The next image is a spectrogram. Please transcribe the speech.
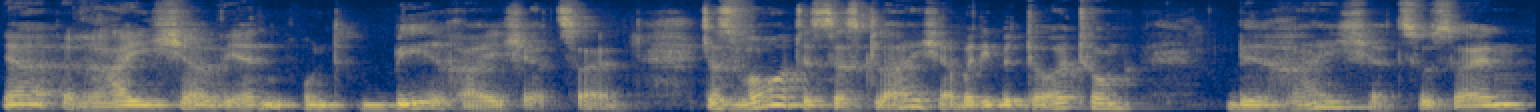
ja, reicher werden und bereichert sein. Das Wort ist das gleiche, aber die Bedeutung, bereichert zu sein,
